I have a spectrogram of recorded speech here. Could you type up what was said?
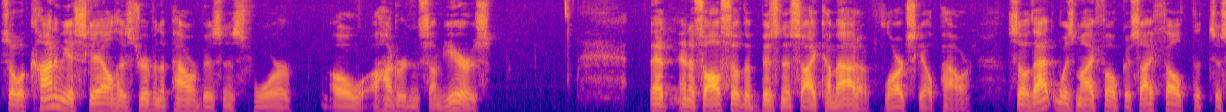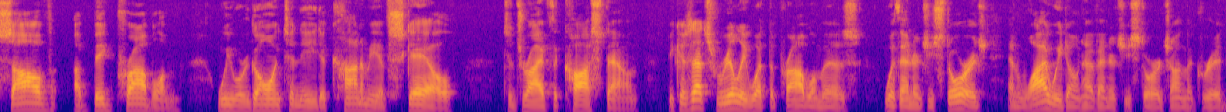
So economy of scale has driven the power business for, oh, a hundred and some years. That, and it's also the business I come out of, large scale power. So that was my focus. I felt that to solve a big problem, we were going to need economy of scale to drive the cost down because that's really what the problem is with energy storage and why we don't have energy storage on the grid.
